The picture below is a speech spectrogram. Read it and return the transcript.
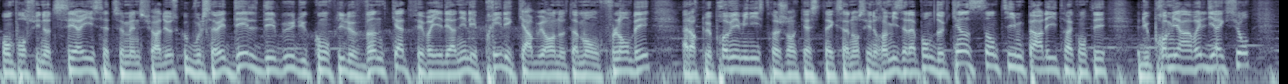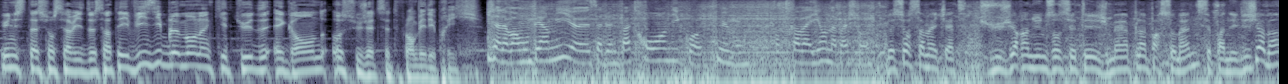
On poursuit notre série cette semaine sur Radio Scoop. Vous le savez, dès le début du conflit le 24 février dernier, les prix des carburants notamment ont flambé, alors que le Premier ministre Jean Castex a annoncé une remise à la pompe de 15 centimes par litre à compter du 1er avril. Direction une station-service de synthé. Visiblement, l'inquiétude est grande au sujet de cette flambée des prix. Je viens d'avoir mon permis, euh, ça donne pas trop envie quoi. Mais bon, pour travailler, on n'a pas le choix. Bien sûr, ça m'inquiète. Je suis gérant d'une société, je mets un plein par semaine, c'est pas négligeable. Hein.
